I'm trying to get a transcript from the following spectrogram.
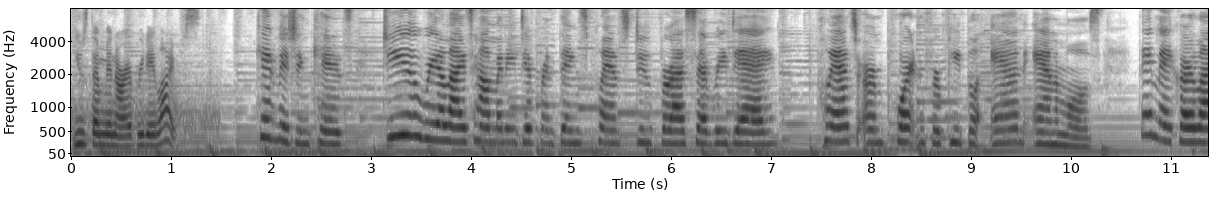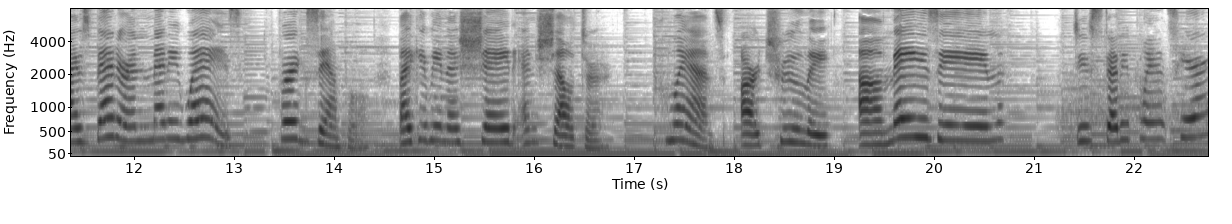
use them in our everyday lives. Kid Vision kids, do you realize how many different things plants do for us every day? Plants are important for people and animals. They make our lives better in many ways. For example, by giving us shade and shelter. Plants are truly amazing. Do you study plants here?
